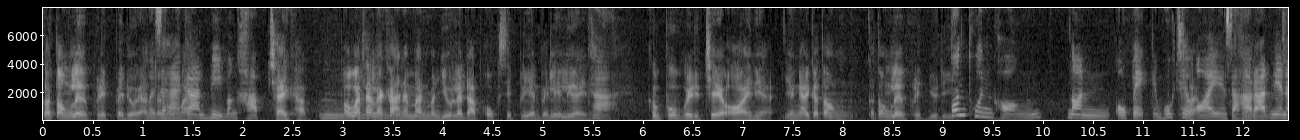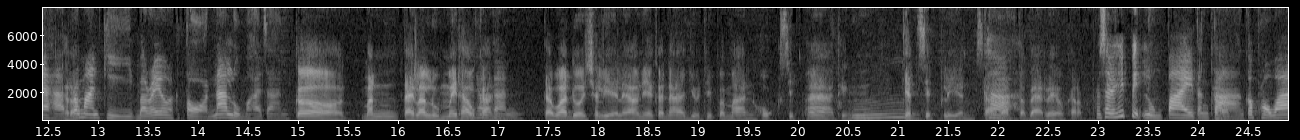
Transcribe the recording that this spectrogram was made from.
ก็ต้องเลิกผลิตไปโดยอัเหมือนตสโนถานมัติการณ์บีบบังคับ ใช่ครับ อืม เพราะว่าถ้าราคาน้ำมันมันอยู่ระดับ 60 เหรียญไปเรื่อยๆเนี่ยค่ะ ก็ผู้ผลิตเชลล์ออยล์เนี่ยยังไงก็ต้องก็ต้องเลิกผลิตอยู่ดี ต้นทุนของ non OPEC อย่างพวกเชลครับออยอย่างสหรัฐเนี่ยนะคะ ครับ ประมาณกี่บาร์เรลต่อหน้าหลุมอะคะอาจารย์ ก็มันแต่ละหลุมไม่เท่าไม่กันเท่ากันแต่ว่าโดยเฉลี่ยแล้วเนี่ยก็น่าอยู่ที่ประมาณ 65 ถึง อืม70 เหรียญสหรัฐค่ะ ต่อแบเรลครับ เพราะฉะนั้นที่ปิดหลุมไปต่างๆ ก็เพราะว่า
